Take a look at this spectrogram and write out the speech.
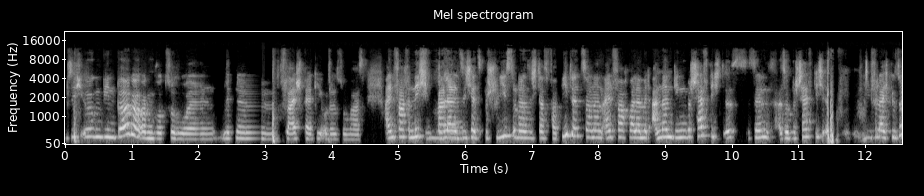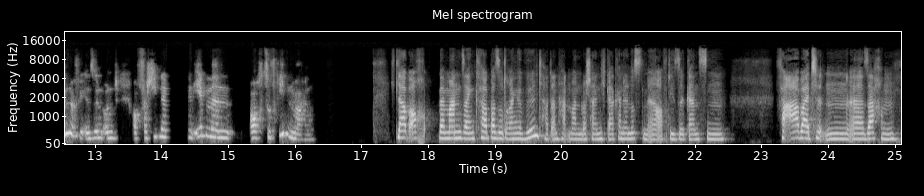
sich irgendwie einen Burger irgendwo zu holen mit einem Fleischpatty oder sowas. Einfach nicht, weil er sich jetzt beschließt oder sich das verbietet, sondern einfach, weil er mit anderen Dingen beschäftigt ist, sind, also beschäftigt ist, die vielleicht gesünder für ihn sind und auf verschiedenen Ebenen auch zufrieden machen. Ich glaube auch, wenn man seinen Körper so dran gewöhnt hat, dann hat man wahrscheinlich gar keine Lust mehr auf diese ganzen verarbeiteten äh, Sachen.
